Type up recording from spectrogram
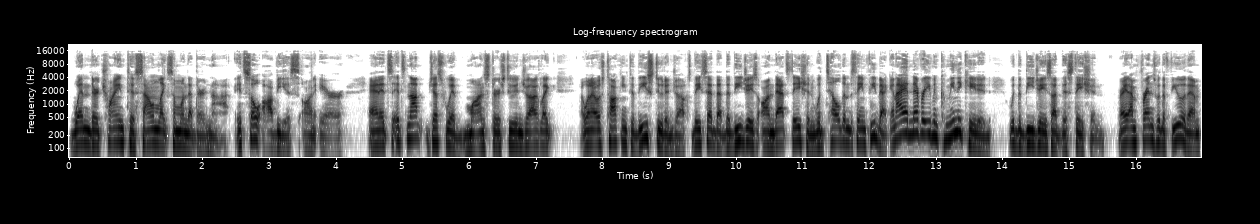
when they're trying to sound like someone that they're not. It's so obvious on air. And it's, it's not just with monster student jocks. Like when I was talking to these student jocks, they said that the DJs on that station would tell them the same feedback. And I had never even communicated with the DJs at this station, right? I'm friends with a few of them,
